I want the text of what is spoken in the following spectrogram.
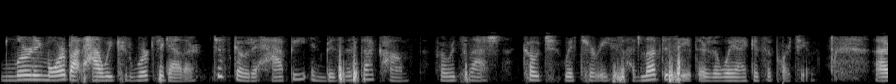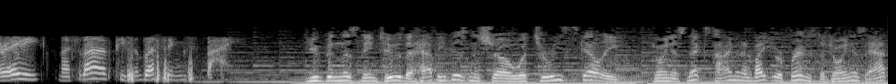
learning more about how we could work together, just go to happyinbusiness.com forward slash coach with Therese. I'd love to see if there's a way I could support you. Alrighty. Much love. Peace and blessings. Bye. You've been listening to The Happy Business Show with Therese Skelly. Join us next time and invite your friends to join us at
